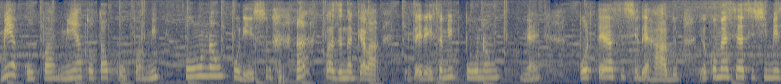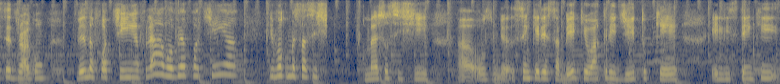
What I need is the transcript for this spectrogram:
Minha culpa, minha total culpa. Me punam por isso. Fazendo aquela referência, me punam, né? Por ter assistido errado. Eu comecei a assistir Mr. Dragon vendo a fotinha. Falei, ah, vou ver a fotinha e vou começar a assistir começo a assistir uh, os, sem querer saber que eu acredito que eles têm que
